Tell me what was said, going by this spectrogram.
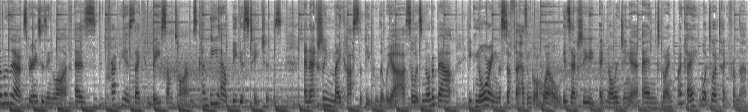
some of our experiences in life, as crappy as they can be sometimes, can be our biggest teachers and actually make us the people that we are. So it's not about ignoring the stuff that hasn't gone well, it's actually acknowledging it and going, okay, what do I take from that?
